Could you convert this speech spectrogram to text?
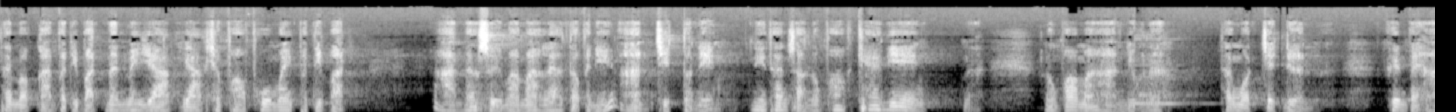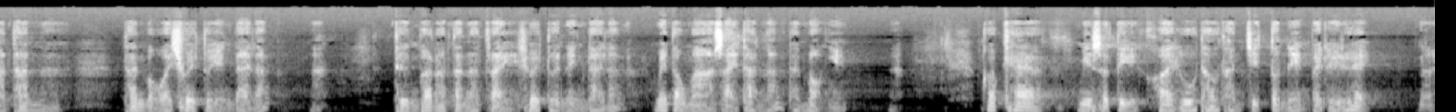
ท่านบอกการปฏิบัตินั้นไม่ยากยากเฉพาะผู้ไม่ปฏิบัติ อ่านหนังสือมามากแล้ว ต่อไปนี้อ่านจิตตนเอง นี่ท่านสอนหลวงพ่อแค่นี้เองนะหลวงพ่อมาอ่านอยู่นะ ทั้งหมดเจ็ดเดือน ขึ้นไปหาท่านนะท่านบอกว่าช่วยตัวเองได้แล้วนะถึงพระรัตนตรัยช่วยตัวเองได้แล้วไม่ต้องมาอาศัยท่านละ ท่านบอกอย่างนี้ ก็แค่มีสติคอยรู้เท่าทันจิตตนเองไปเรื่อยๆนะ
